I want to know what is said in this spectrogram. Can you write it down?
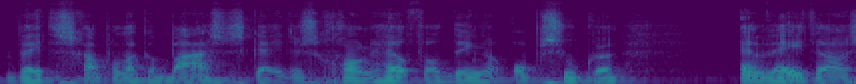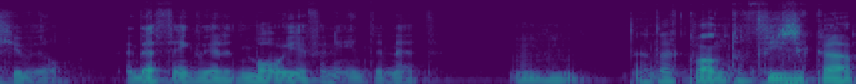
wetenschappelijke basis kan je dus gewoon heel veel dingen opzoeken en weten als je wil. En dat vind ik weer het mooie van internet. Mhm. En de kwantumfysica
